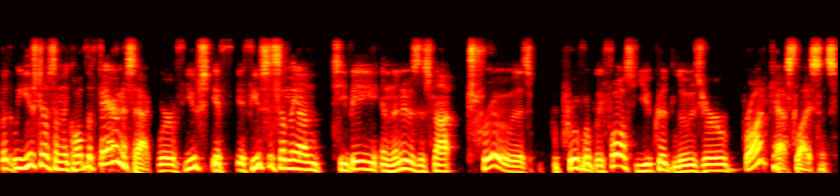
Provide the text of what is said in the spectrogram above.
but we used to have something called the Fairness Act, where if you if if you see something on TV in the news that's not true, that's provably false, you could lose your broadcast license.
